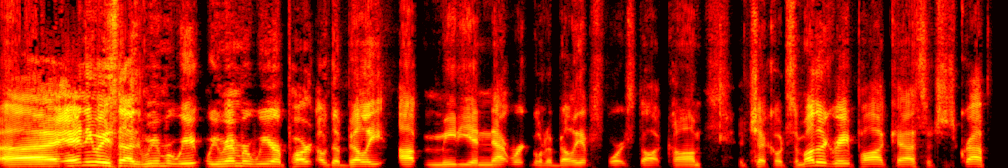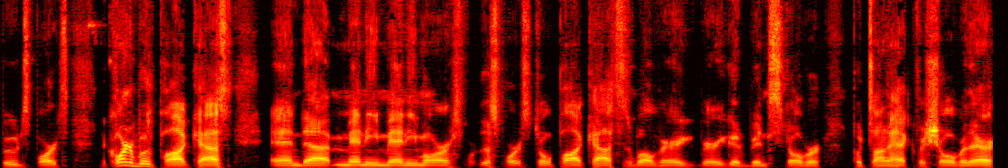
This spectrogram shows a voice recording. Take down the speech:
Uh, anyways, uh, remember, we, remember we are part of the Belly Up Media Network. Go to bellyupsports.com and check out some other great podcasts such as Craft Food Sports, the Corner Booth Podcast, and uh, many, many more. The Sports Stove Podcast as well. Very, very good. Vince Stover puts on a heck of a show over there.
